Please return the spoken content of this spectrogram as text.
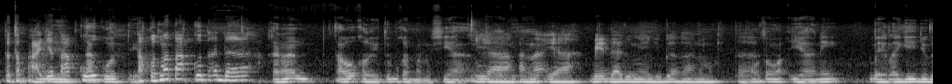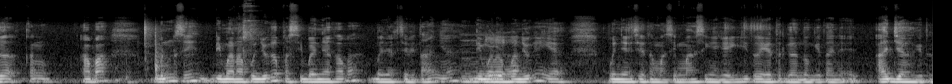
tetap aja Iya, takut takut, iya. takut mah takut ada Karena tahu kalau itu bukan manusia. iya Gitu. karena ya beda dunia juga kan sama kita Otoma- ya nih baik lagi juga kan apa bener sih di mana pun juga pasti banyak apa banyak ceritanya. Di mana pun juga ya punya cerita masing-masing ya kayak gitu ya tergantung kitanya aja gitu.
